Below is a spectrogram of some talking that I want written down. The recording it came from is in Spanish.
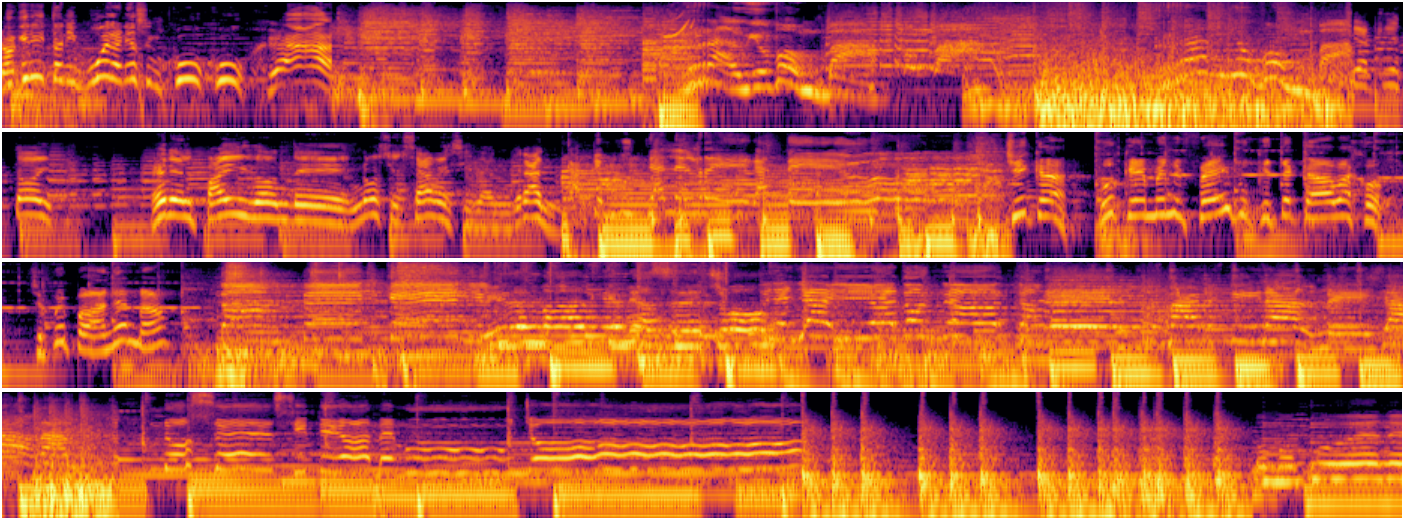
No gritan ni vuelan ni hacen ju, ju, ja. Radio Bomba. Radio Bomba. Y aquí estoy, en el país donde no se sabe si vendrán. El regateo. Chica, búsqueme en el Facebook que está acá abajo. ¿Se puede poner, no? Mira el mal que me has hecho. Marginal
